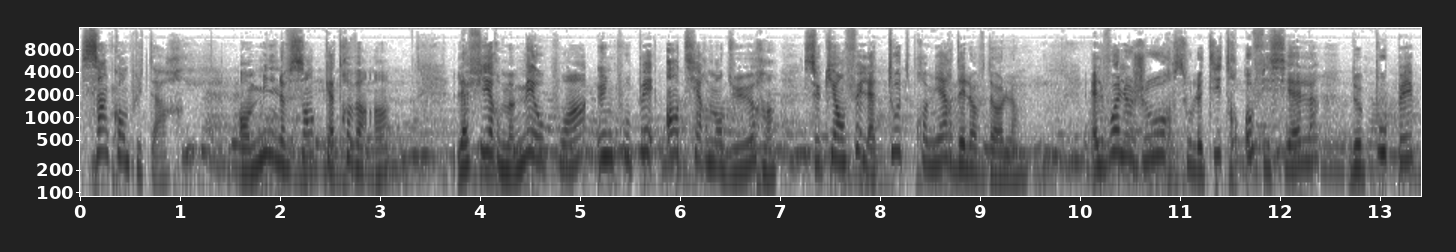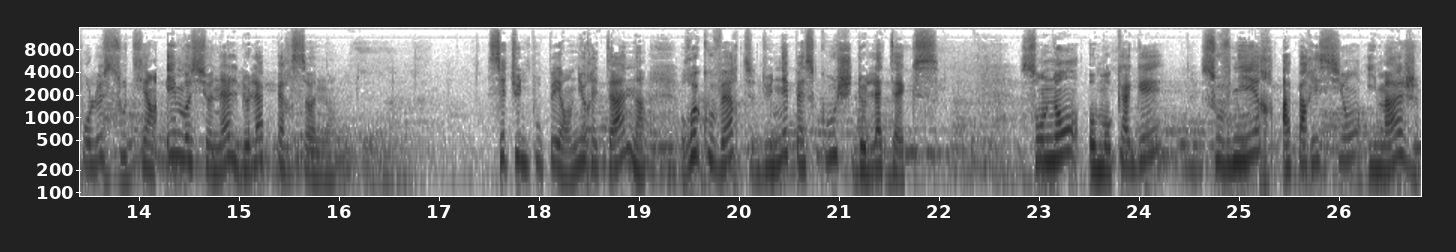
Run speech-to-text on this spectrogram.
Cinq ans plus tard, en 1981, la firme met au point une poupée entièrement dure, ce qui en fait la toute première des Love Dolls. Elle voit le jour sous le titre officiel de Poupée pour le soutien émotionnel de la personne. C'est une poupée en uréthane recouverte d'une épaisse couche de latex. Son nom, Omokage, souvenir, apparition, image,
